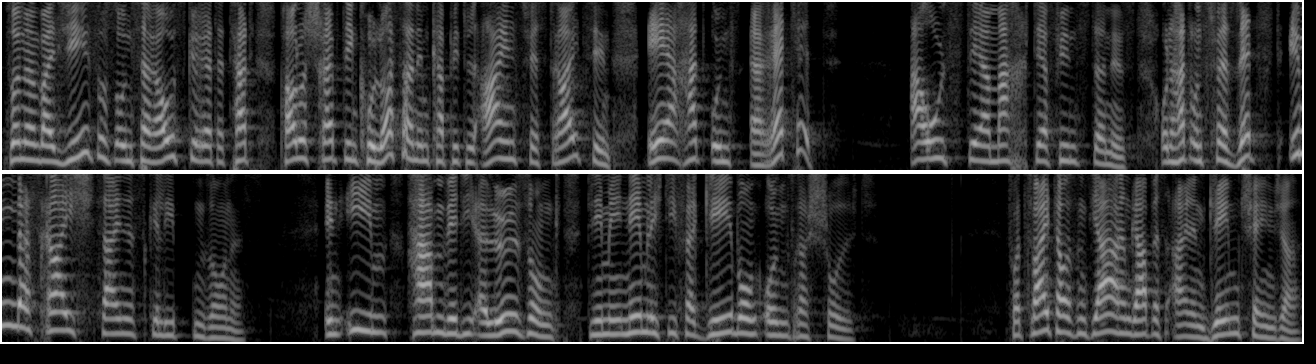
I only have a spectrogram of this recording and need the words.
sondern weil Jesus uns herausgerettet hat. Paulus schreibt den Kolossern im Kapitel 1, Vers 13, er hat uns errettet aus der Macht der Finsternis und hat uns versetzt in das Reich seines geliebten Sohnes. In ihm haben wir die Erlösung, die, nämlich die Vergebung unserer Schuld. Vor 2000 Jahren gab es einen Game Changer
